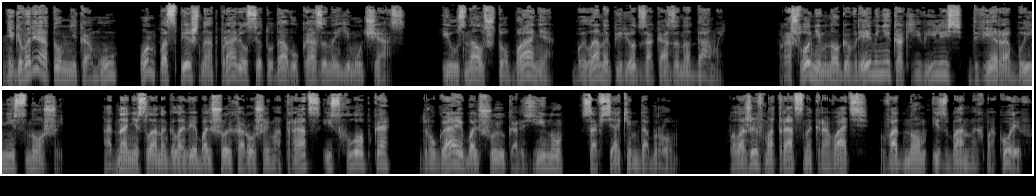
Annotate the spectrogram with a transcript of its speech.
Не говоря о том никому, он поспешно отправился туда в указанный ему час и узнал, что баня была наперед заказана дамой. Прошло немного времени, как явились две рабыни с ношей. Одна несла на голове большой хороший матрац из хлопка, другая большую корзину со всяким добром. Положив матрац на кровать в одном из банных покоев,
